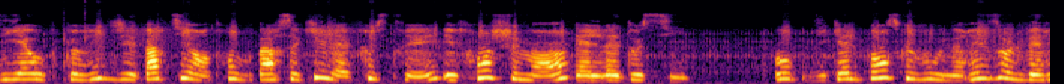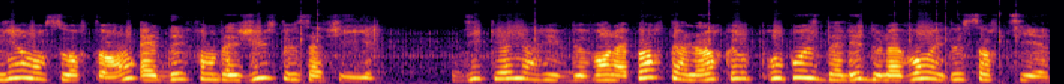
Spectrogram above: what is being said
dit à Hope que Ridge est parti en trouble parce qu'il est frustré, et franchement, elle l'est aussi. Hope dit qu'elle pense que vous ne résolvez rien en sortant, elle défendait juste sa fille. Deacon arrive devant la porte alors que propose d'aller de l'avant et de sortir.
